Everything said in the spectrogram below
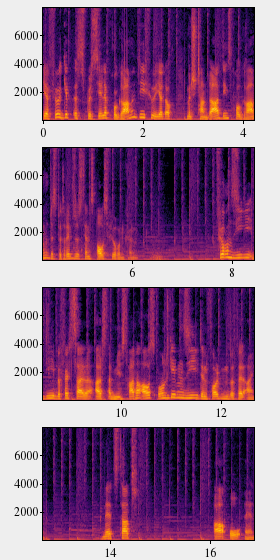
Hierfür gibt es spezielle Programme, die für jedoch mit Standarddienstprogrammen des Betriebssystems ausführen können. Führen Sie die Befehlszeile als Administrator aus und geben Sie den folgenden Befehl ein. netstat aon.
